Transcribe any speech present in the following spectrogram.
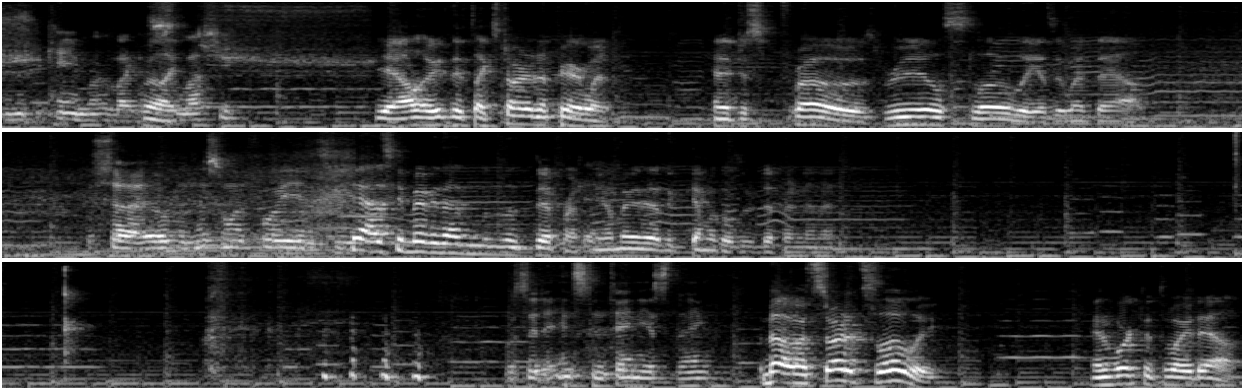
And it became uh, like a Well, like- slushy. Yeah, it's like started up here, went, and it just froze real slowly as it went down. Should I open this one for you and see? Yeah, let's get maybe that little different. Okay. You know, maybe that the chemicals are different in it. Was it an instantaneous thing? No, it started slowly and worked its way down.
